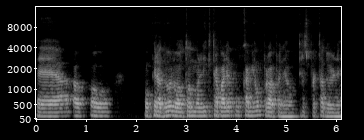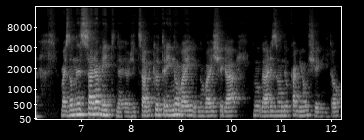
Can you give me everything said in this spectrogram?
é, operador ou autônomo ali que trabalha com o caminhão próprio, né, o transportador, né? Mas não necessariamente, né? A gente sabe que o trem não vai não vai chegar em lugares onde o caminhão chega. Então,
